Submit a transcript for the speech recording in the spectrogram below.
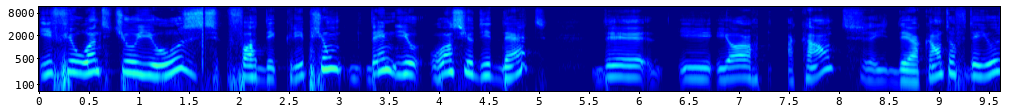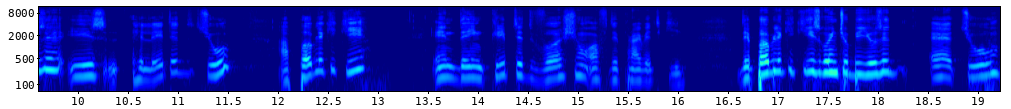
if you want to use for decryption, then you once you did that, the your account, the account of the user is related to a public key and the encrypted version of the private key. The public key is going to be used uh, to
